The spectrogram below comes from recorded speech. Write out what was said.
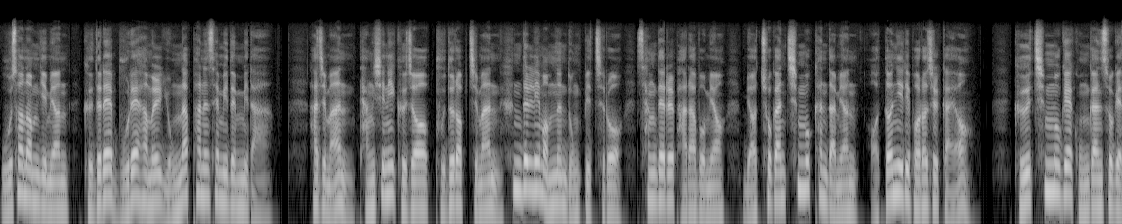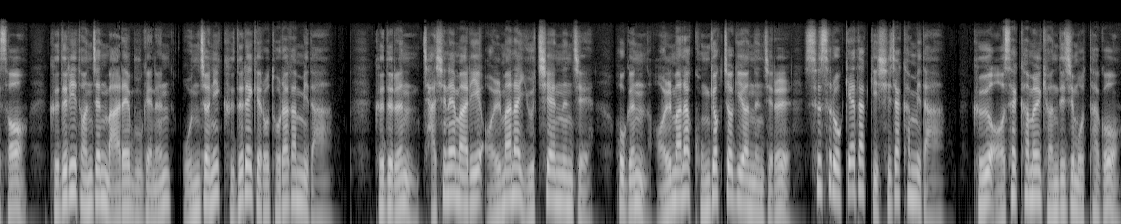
웃어넘기면 그들의 무례함을 용납하는 셈이 됩니다. 하지만 당신이 그저 부드럽지만 흔들림 없는 눈빛으로 상대를 바라보며 몇 초간 침묵한다면 어떤 일이 벌어질까요? 그 침묵의 공간 속에서 그들이 던진 말의 무게는 온전히 그들에게로 돌아갑니다. 그들은 자신의 말이 얼마나 유치했는지 혹은 얼마나 공격적이었는지를 스스로 깨닫기 시작합니다. 그 어색함을 견디지 못하고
